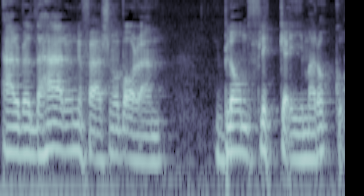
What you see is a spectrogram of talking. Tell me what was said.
är väl det här ungefär som att vara en blond flicka i Marocko.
